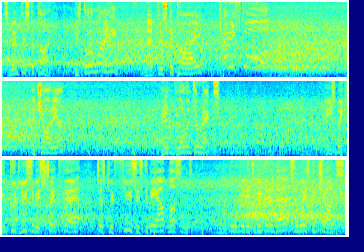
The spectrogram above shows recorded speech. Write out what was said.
it's Memphis Depay. He's got away. Memphis Depay. Can he score? Ejaria. Aimed low and direct. He's making good use of his strength there, just refuses to be out-muscled. Uh, the ball needed to be better there, it's a wasted chance.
